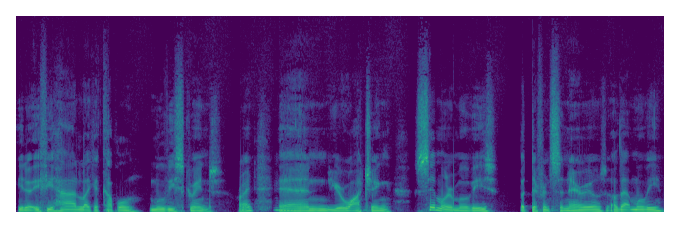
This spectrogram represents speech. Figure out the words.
you know, if you had like a couple movie screens, right? Mm-hmm. And you're watching similar movies, but different scenarios of that movie,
